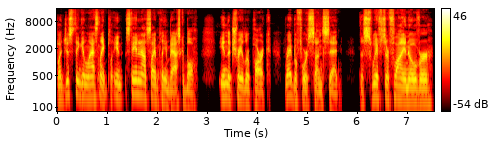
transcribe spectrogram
But just thinking last night, playing, standing outside and playing basketball in the trailer park right before sunset. The swifts are flying over.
